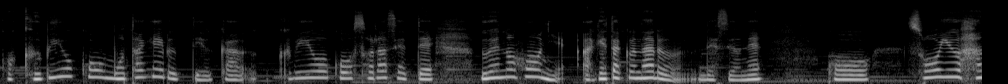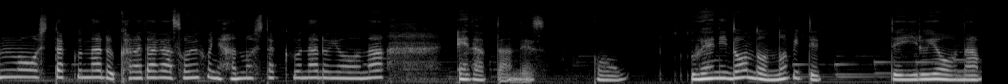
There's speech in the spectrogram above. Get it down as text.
こう首をこうもたげるっていうか首をこう反らせて上の方に上げたくなるんですよね。こうそういう反応したくなる体がそういうふうに反応したくなるような絵だったんです。こう上にどんどん伸びてっているような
